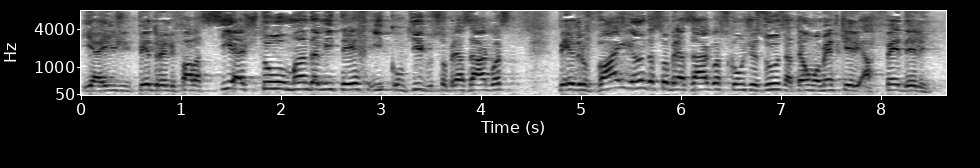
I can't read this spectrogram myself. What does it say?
E aí Pedro ele fala: Se és tu, manda-me ter ir contigo sobre as águas. Pedro vai e anda sobre as águas com Jesus até o momento que ele, a fé dele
